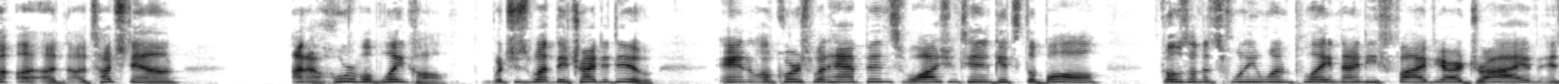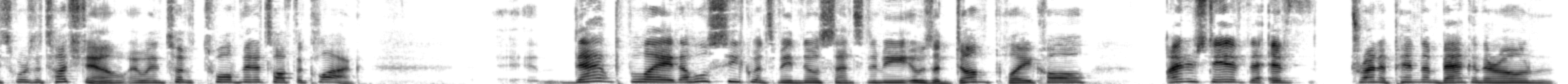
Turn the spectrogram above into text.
a, a, a touchdown on a horrible play call, which is what they tried to do. And of course, what happens? Washington gets the ball goes on a 21 play, 95 yard drive and scores a touchdown and took 12 minutes off the clock. That play, the whole sequence made no sense to me. It was a dumb play call. I understand if if trying to pin them back in their own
